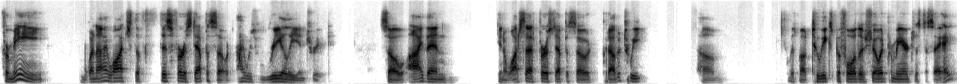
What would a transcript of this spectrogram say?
for me, when I watched the this first episode, I was really intrigued. So I then, you know, watched that first episode, put out a tweet. Um, it was about two weeks before the show had premiered, just to say, "Hey, I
